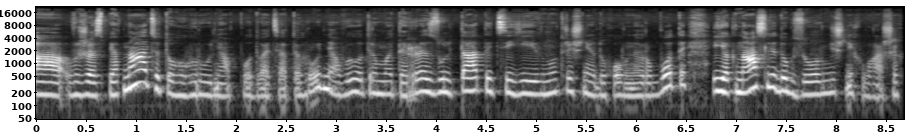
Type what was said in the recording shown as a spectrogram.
А вже з 15 грудня по 20 грудня ви отримаєте результати цієї внутрішньої духовної роботи і як наслідок зовнішніх ваших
